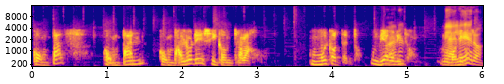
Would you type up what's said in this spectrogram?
con paz, con pan, con valores y con trabajo. Muy contento. Un día Bueno, bonito. Me Bonito. alegro.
